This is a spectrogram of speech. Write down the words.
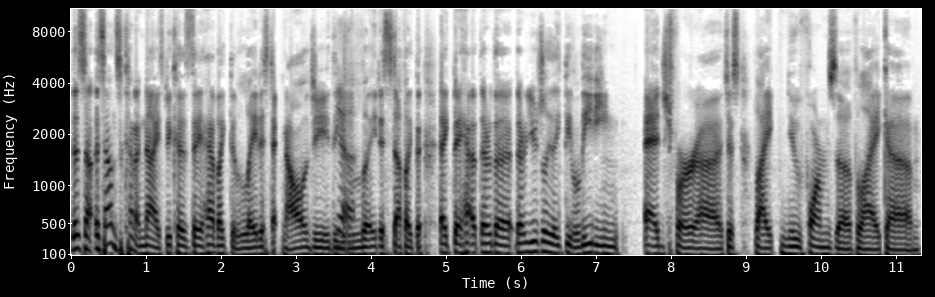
this it sounds kind of nice because they have like the latest technology, the Yeah. latest stuff. Like the like they have they're the they're usually like the leading edge for uh, just like new forms of like um,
